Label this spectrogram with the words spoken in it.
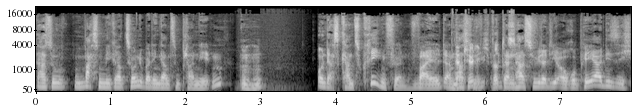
hast du Massenmigration über den ganzen Planeten. Mhm. Und das kann zu Kriegen führen, weil dann, Natürlich, hast, du, dann hast du wieder die Europäer, die sich,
